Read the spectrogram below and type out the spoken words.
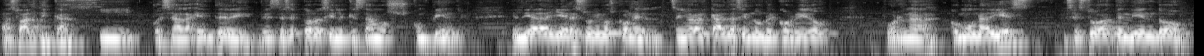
asfáltica y pues a la gente de, este sector decirle que estamos cumpliendo. El día de ayer estuvimos con el señor alcalde haciendo un recorrido por la Comuna 10, se estuvo atendiendo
